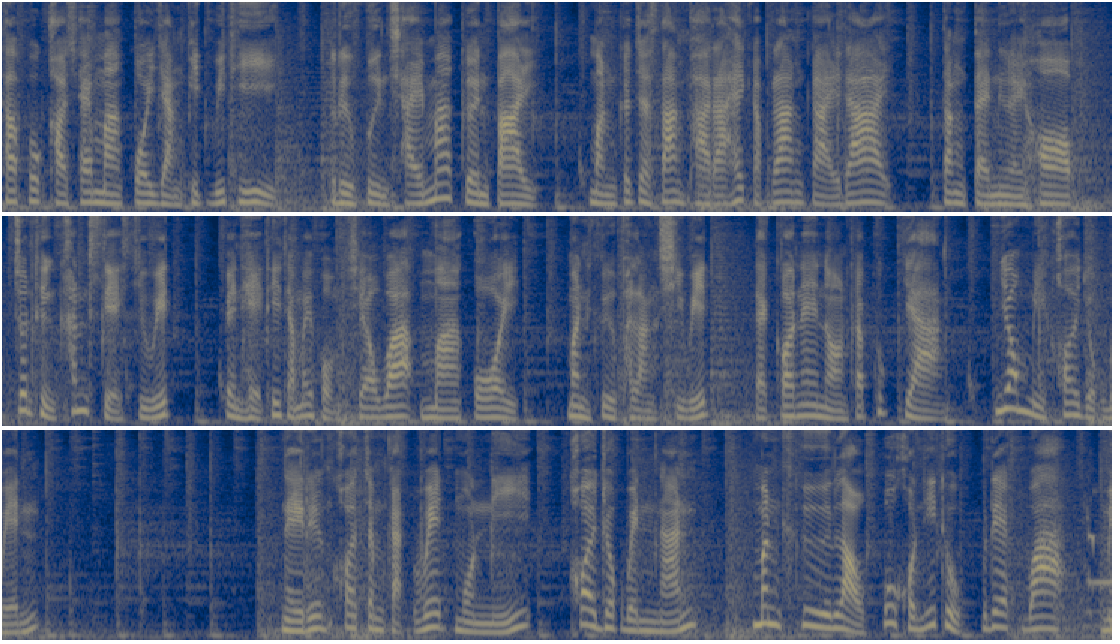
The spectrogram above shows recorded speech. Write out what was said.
ถ้าพวกเขาใช้มาโกยอย่างผิดวิธี หรือฝืนใช้มากเกินไป มันก็จะสร้างภาระให้กับร่างกายได้ ตั้งแต่เหนื่อยหอบจนถึงขั้นเสียชีวิต เป็นเหตุที่ทำให้ผมเชื่อว่ามาโกย มันคือพลังชีวิต แต่ก็แน่นอนครับทุกอย่าง ย่อมมีข้อยกเว้น ในเรื่องข้อจำกัดเวทมนต์นี้ ข้อยกเว้นนั้น มันคือเหล่าผู้คนที่ถูกเรียกว่าเม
